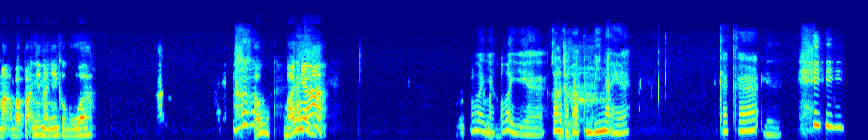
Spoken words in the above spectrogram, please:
mak bapaknya nanya ke gue tahu banyak Oh, banyak. Oh iya, kan Aduh. kakak pembina ya. Kakak. gitu.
